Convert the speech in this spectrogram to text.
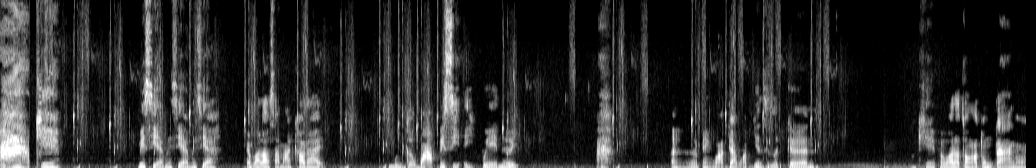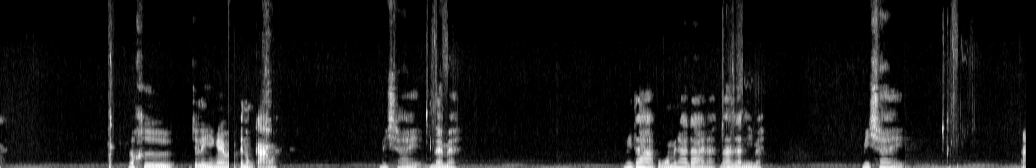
อ่าโอเค ไม่เสียไม่เสียไม่เสีย แต่ว่าเราสามารถเข้าได้ มึงก็วาร์ปไปสิไอเวนเอ้ยอะเออแม่งวาร์ปจากวาร์ปเย็นซะเหลือเกินโอเคแปลว่าเราต้องเอาตรงกลางเหรอแล้วคือจะเรียงยังไงว่าเป็นตรงกลางวะ ไม่ใช่ได้ไหมไม่ได้ผมว่าไม่น่าได้นะน่าจะนี้ไหมไม่ใช่ อะ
